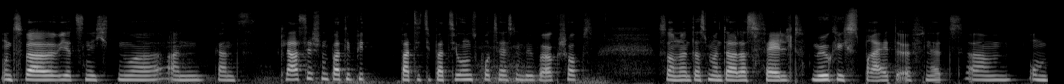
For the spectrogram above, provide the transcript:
Und zwar jetzt nicht nur an ganz klassischen Partizipationsprozessen wie Workshops, sondern dass man da das Feld möglichst breit öffnet, ähm, um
